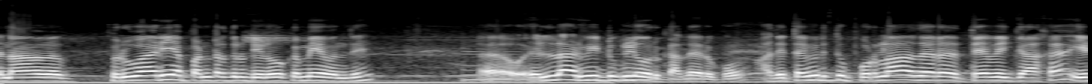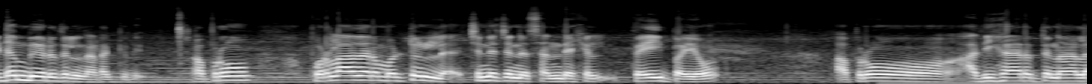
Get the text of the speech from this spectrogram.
நான் பெருவாரியாக பண்ணுறதுடைய நோக்கமே வந்து எல்லார் வீட்டுக்குள்ளேயும் ஒரு கதை இருக்கும். அதை தவிர்த்து பொருளாதார தேவைக்காக இடம்பெறுதல் நடக்குது. அப்புறம் பொருளாதாரம் மட்டும் இல்லை சின்ன சின்ன சண்டைகள் பேய் பயம் அப்புறம் அதிகாரத்தினால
